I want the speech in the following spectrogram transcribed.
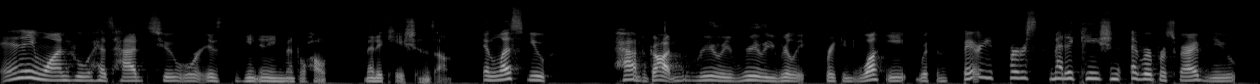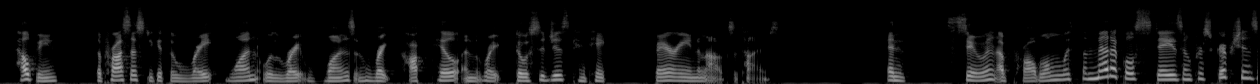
anyone who has had to or is taking any mental health medications, um, unless you have gotten really, really, really freaking lucky with the very first medication ever prescribed you helping the process to get the right one or the right ones and the right cocktail and the right dosages can take varying amounts of times. And soon, a problem with the medical stays and prescriptions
